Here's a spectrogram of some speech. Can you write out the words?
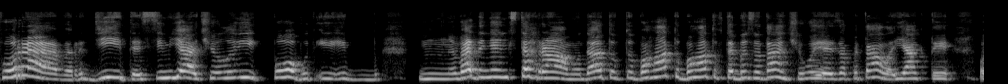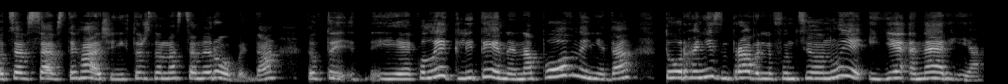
Forever, діти, сім'я, чоловік, побут і, і ведення інстаграму, да? Тобто багато-багато в тебе задач, чого я і запитала, як ти оце все встигаєш, і ніхто ж за нас це не робить. Да? Тобто, і- коли клітини наповнені, да, то організм правильно функціонує і є енергія.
